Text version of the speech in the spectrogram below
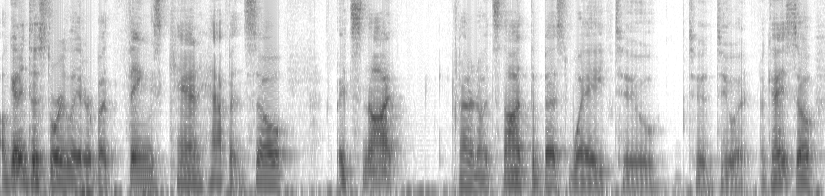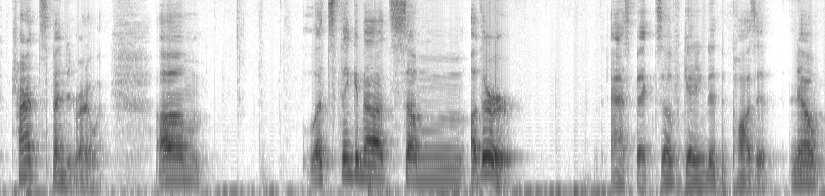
I'll get into a story later, but things can happen. So it's not I don't know. It's not the best way to to do it. Okay, so try not to spend it right away. Um, let's think about some other aspects of getting the deposit. Now,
